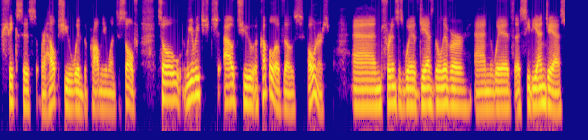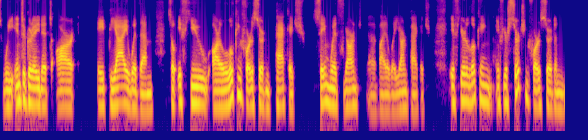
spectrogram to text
fixes or helps you with the problem you want to solve. So we reached out to a couple of those owners. And for instance, with jsDelivr and with uh, CDN.js, we integrated our API with them. So if you are looking for a certain package same with yarn uh, by the way yarn package. If you're looking if you're searching for a certain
